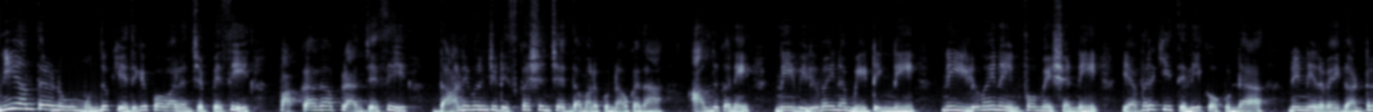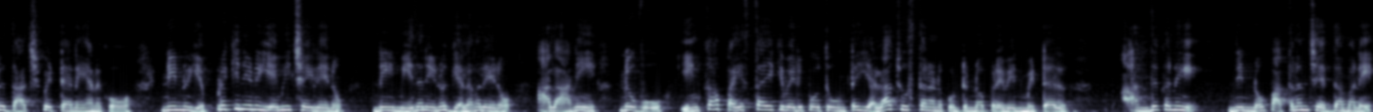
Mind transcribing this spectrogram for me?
నీ అంతలో నువ్వు ముందుకు ఎదిగిపోవాలని చెప్పేసి పక్కాగా ప్లాన్ చేసి దాని గురించి డిస్కషన్ చేద్దాం అనుకున్నావు కదా. అందుకని నీ విలువైన మీటింగ్ని నీ విలువైన ఇన్ఫర్మేషన్ని ఎవరికీ తెలియకోకుండా నిన్ను ఇరవై గంటలు దాచిపెట్టానే అనుకో. నిన్ను ఎప్పటికీ నేను ఏమీ చేయలేను. నీ మీద నేను గెలవలేను. అలా అని నువ్వు ఇంకా పై స్థాయికి వెళ్ళిపోతూ ఉంటే ఎలా చూస్తాననుకుంటున్నావు ప్రవీణ్ మిట్టల్? అందుకని నిన్ను పతనం చేద్దామని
